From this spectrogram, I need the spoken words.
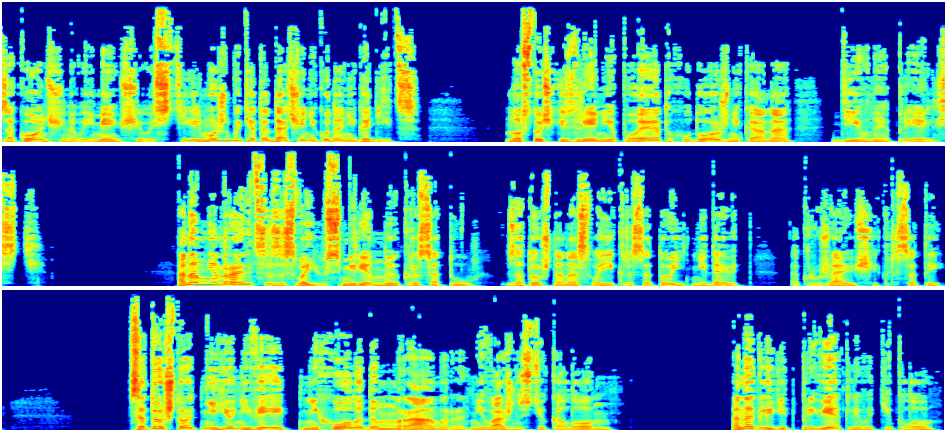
законченного, имеющего стиль, может быть, эта дача никуда не годится. Но с точки зрения поэта, художника, она дивная прелесть. Она мне нравится за свою смиренную красоту, за то, что она своей красотой не давит окружающей красоты, за то, что от нее не веет ни холодом мрамора, ни важностью колонн. Она глядит приветливо, тепло,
